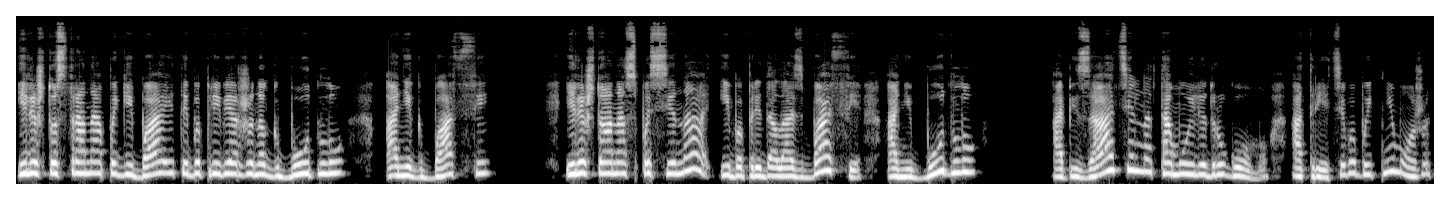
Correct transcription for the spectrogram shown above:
или что страна погибает, ибо привержена к Будлу, а не к Баффи, или что она спасена, ибо предалась Баффи, а не Будлу, обязательно тому или другому, а третьего быть не может.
